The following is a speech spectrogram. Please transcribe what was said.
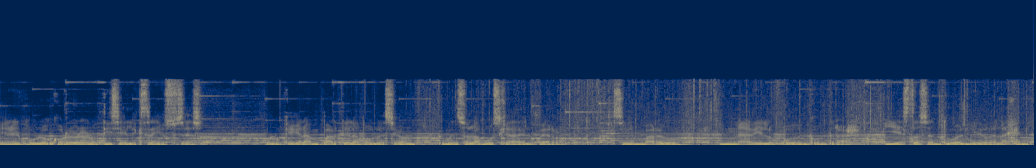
En el pueblo corrió la noticia del extraño suceso, por lo que gran parte de la población comenzó la búsqueda del perro. Sin embargo, nadie lo pudo encontrar y esto acentuó el miedo de la gente.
